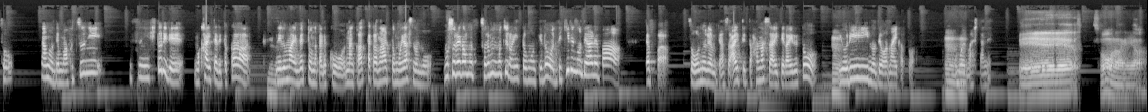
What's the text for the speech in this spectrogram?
そう。なので、まあ普通に、別に一人でまあ書いたりとか、うん寝る前にベッドの中でこう、なんかあったかなって思い出すのも、もうそれがも、それももちろんいいと思うけど、できるのであれば、やっぱ、そう、己みたいな、そう相手と話す相手がいると、うんよりいいのではないかとはうん思いましたね。ええそうなんや。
